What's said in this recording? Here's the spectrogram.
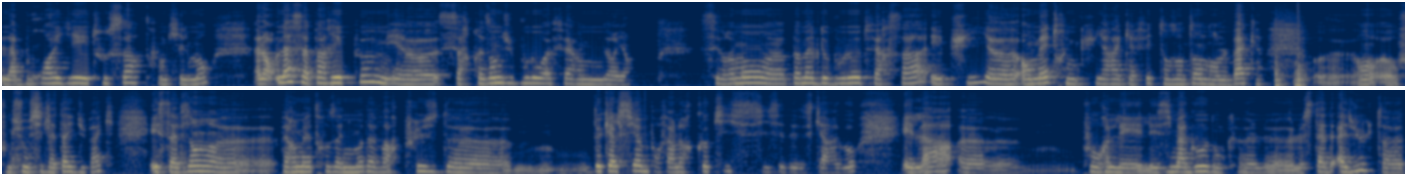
la, broyer et tout ça tranquillement. Alors là, ça paraît peu, mais euh, ça représente du boulot à faire, mine de rien. C'est vraiment pas mal de boulot de faire ça. Et puis en mettre une cuillère à café de temps en temps dans le bac, en, fonction aussi de la taille du bac. Et ça vient permettre aux animaux d'avoir plus de, de calcium pour faire leurs coquilles si c'est des escargots. Et là, euh, pour les, imagos, donc euh, le, stade adulte euh,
